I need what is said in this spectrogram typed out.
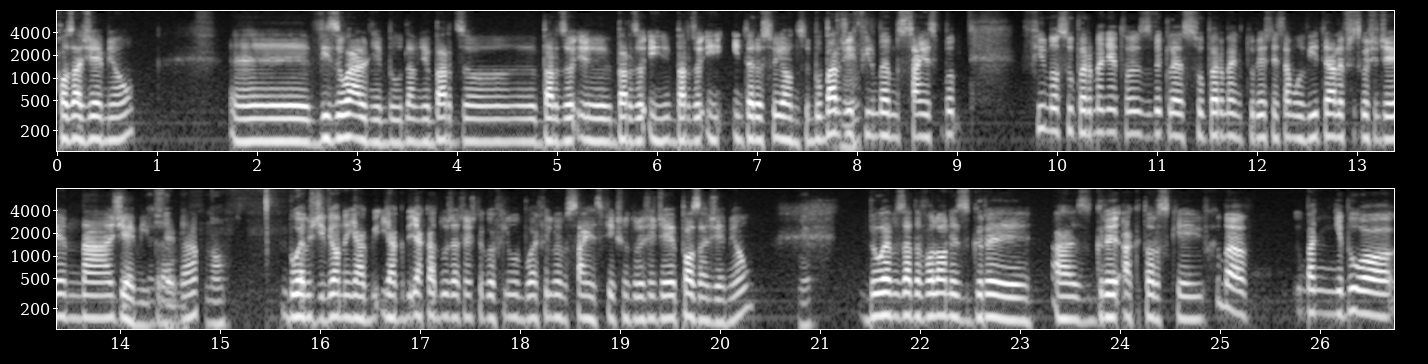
poza ziemią. Yy, Wizualnie był dla mnie bardzo, bardzo, yy, bardzo, bardzo interesujący. Był bardziej Mhm. filmem science, bo film o Supermanie to jest zwykle Superman, który jest niesamowity, ale wszystko się dzieje na Ziemi, Na prawda? ziemi. No. byłem zdziwiony, jak, jak, jaka duża część tego filmu była filmem science fiction, który się dzieje poza Ziemią. Yep. Byłem zadowolony z gry, a z gry aktorskiej, chyba chyba nie było,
